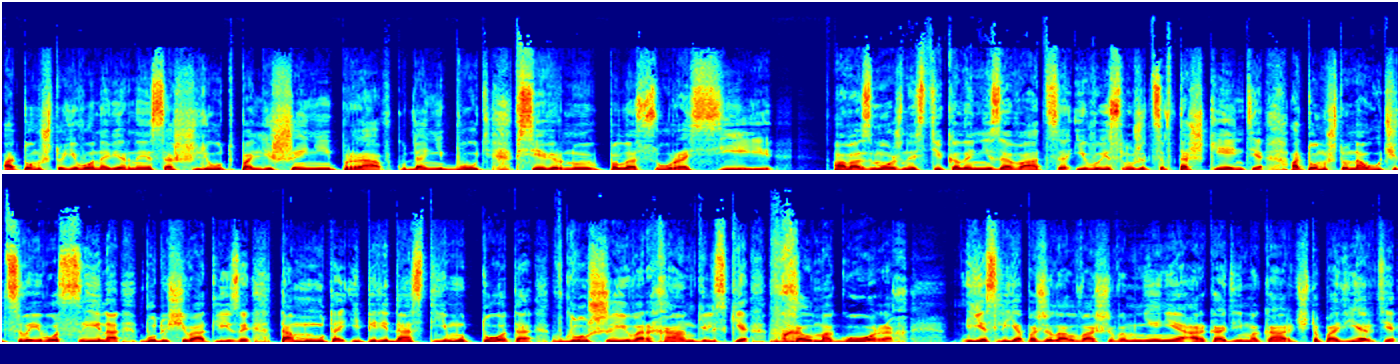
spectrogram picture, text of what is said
о том, что его, наверное, сошлют по лишении прав куда-нибудь в Северную северную полосу России, о возможности колонизоваться и выслужиться в Ташкенте, о том, что научит своего сына, будущего от Лизы, тому-то и передаст ему то-то в глуши, в Архангельске, в Холмогорах — если я пожелал вашего мнения, Аркадий Макарыч, то, поверьте,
